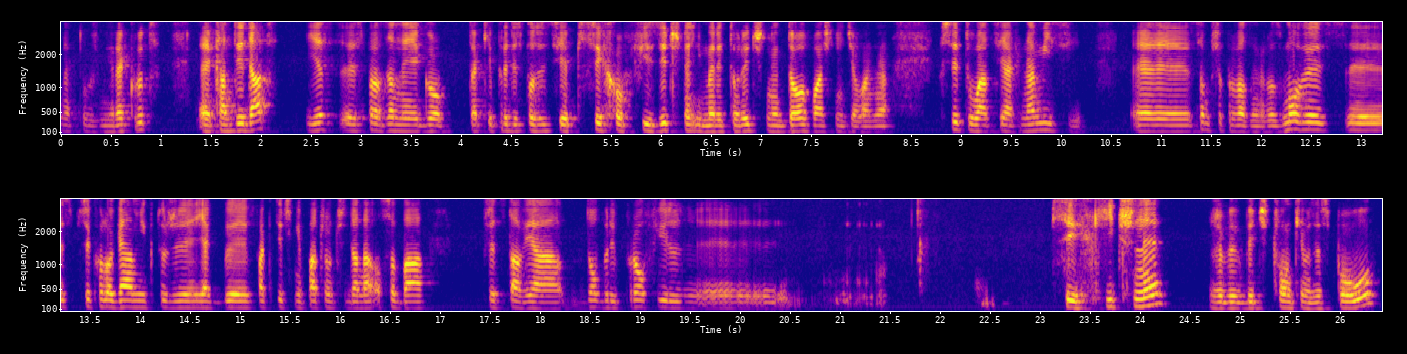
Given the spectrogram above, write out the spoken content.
jak to brzmi, rekrut, e, kandydat, jest y, sprawdzane jego takie predyspozycje psychofizyczne i merytoryczne do właśnie działania w sytuacjach na misji. E, są przeprowadzane rozmowy z, z psychologami, którzy jakby faktycznie patrzą, czy dana osoba przedstawia dobry profil e, psychiczny, żeby być członkiem zespołu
